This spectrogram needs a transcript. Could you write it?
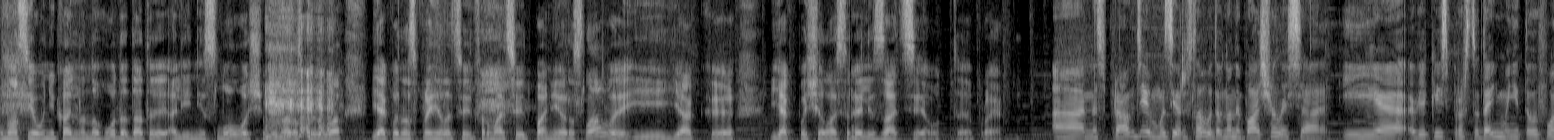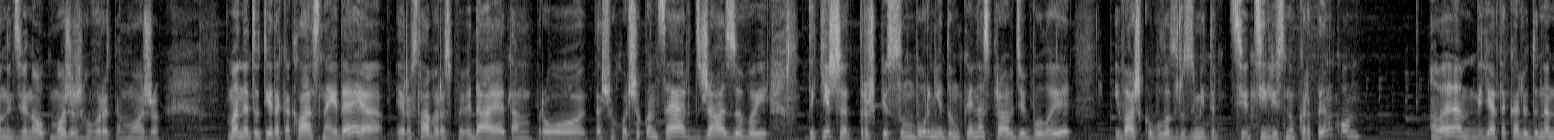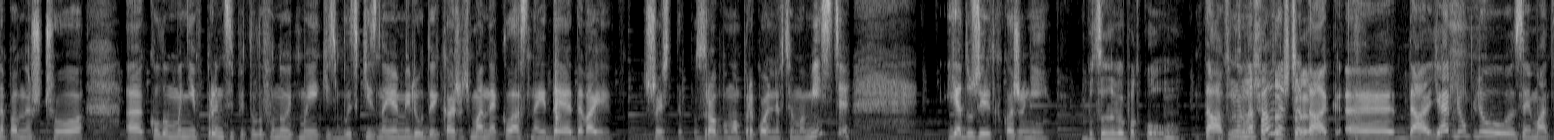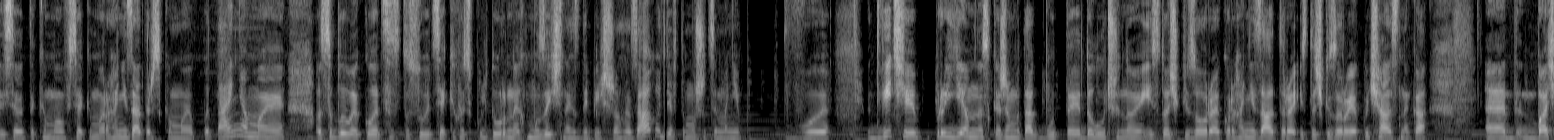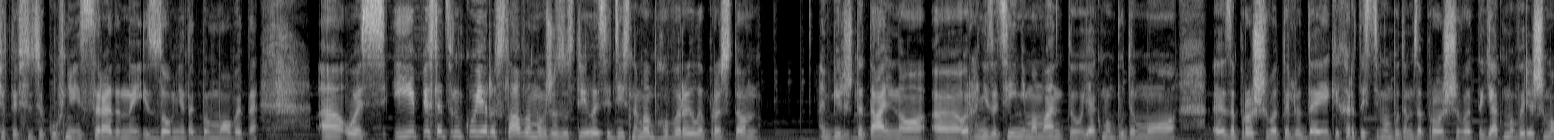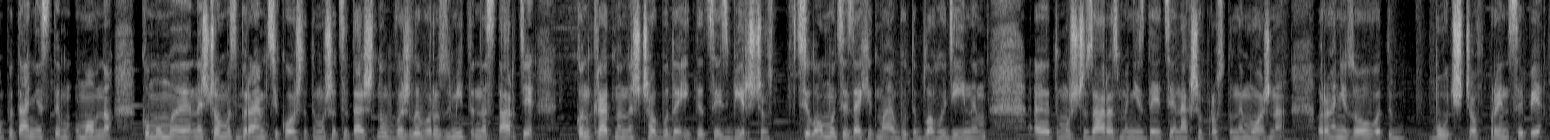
У нас є унікальна нагода дати Аліні слово, щоб вона розповіла, як вона сприйняла цю інформацію від пані Ярослави, і як, е, як почалась реалізація от е, проекту. А, насправді ми з Ярославою давно не бачилися, і е, в якийсь просто день мені телефонний дзвінок, можеш говорити, можу. У мене тут є така класна ідея. Ярослава розповідає там про те, що хоче концерт, джазовий. Такі ще трошки сумбурні думки насправді були, і важко було зрозуміти цю цілісну картинку. Але я така людина, напевно, що е, коли мені в принципі телефонують мої якісь близькі знайомі люди і кажуть, в мене класна ідея, давай щось типу зробимо прикольне в цьому місці. Я дуже рідко кажу ні. Бо це не випадково. Так, Це ну значить, напевно, так що треба. так. Е, да, я люблю займатися такими всякими організаторськими питаннями, особливо коли це стосується якихось культурних, музичних здебільшого заходів, тому що це мені вдвічі приємно, скажімо так, бути долученою і з точки зору як організатора, і з точки зору як учасника, е, бачити всю цю кухню із середини і ззовні, так би мовити. А, ось і після дзвінку Ярослава ми вже зустрілися. Дійсно, ми обговорили просто більш детально е, організаційні моменти, як ми будемо е, запрошувати людей, яких артистів ми будемо запрошувати, як ми вирішимо питання з тим, умовно, кому ми на що ми збираємо ці кошти, тому що це теж ну важливо розуміти на старті конкретно на що буде йти цей збір. Що в цілому цей захід має бути благодійним, е, тому що зараз мені здається, інакше просто не можна організовувати будь-що в принципі.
